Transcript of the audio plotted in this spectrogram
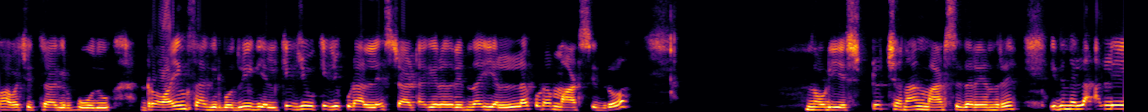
ಭಾವಚಿತ್ರ ಆಗಿರ್ಬೋದು ಡ್ರಾಯಿಂಗ್ಸ್ ಆಗಿರ್ಬೋದು, ಈಗ L K G U K G ಕೂಡ ಅಲ್ಲೇ ಸ್ಟಾರ್ಟ್ ಆಗಿರೋದ್ರಿಂದ ಎಲ್ಲ ಕೂಡ ಮಾಡಿಸಿದ್ರು. ನೋಡಿ ಎಷ್ಟು ಚೆನ್ನಾಗಿ ಮಾಡಿಸಿದ್ದಾರೆ ಅಂದ್ರೆ ಇದನ್ನೆಲ್ಲ ಅಲ್ಲಿ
